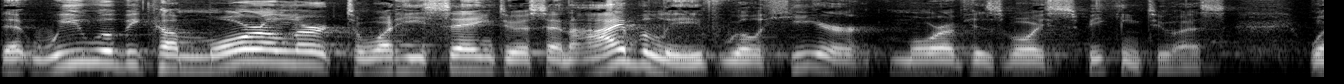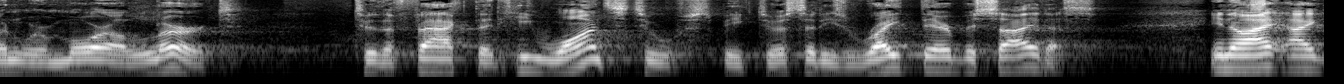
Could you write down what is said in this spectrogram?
that we will become more alert to what He's saying to us, and I believe we'll hear more of His voice speaking to us when we're more alert to the fact that He wants to speak to us, that He's right there beside us. You know, I, I,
